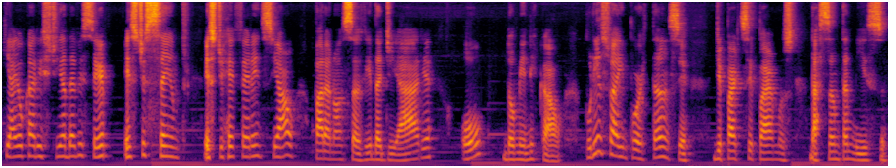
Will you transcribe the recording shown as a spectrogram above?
que a Eucaristia deve ser este centro, este referencial para a nossa vida diária ou dominical. Por isso a importância de participarmos da Santa Missa.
